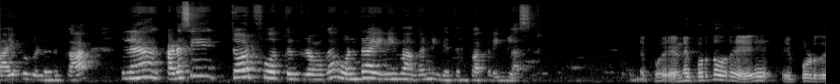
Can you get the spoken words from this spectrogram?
வாய்ப்புகள் இருக்கா? இல்லைன்னா கடைசி தேர்ட் ஃபோர்த் இருக்கிறவங்க ஒன்றா இணைவாங்கன்னு நீங்க எதிர்பார்க்குறீங்களா சார் என்னை பொறுத்தவரை இப்பொழுது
